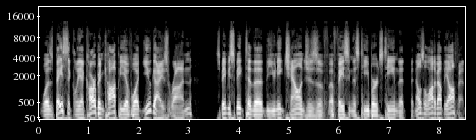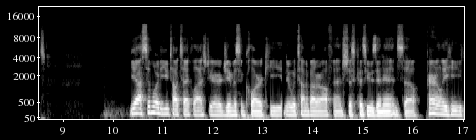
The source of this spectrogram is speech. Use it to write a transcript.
was basically a carbon copy of what you guys run. Just maybe speak to the, the unique challenges of, of facing this T-Birds team that, that knows a lot about the offense. Yeah, similar to Utah Tech last year, Jamison Clark, he knew a ton about our offense just because he was in it. And so apparently he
